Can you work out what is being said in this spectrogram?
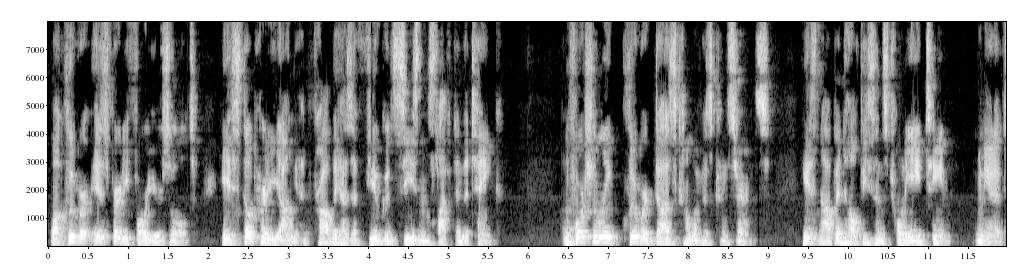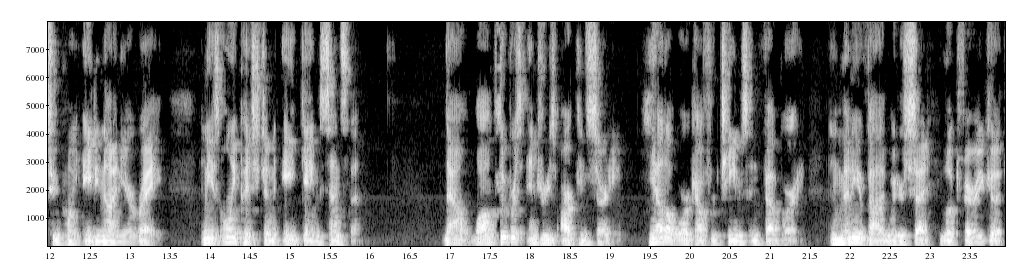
While Kluber is 34 years old, he is still pretty young and probably has a few good seasons left in the tank. Unfortunately, Kluber does come with his concerns. He has not been healthy since 2018, when he had a 2.89 ERA, and he has only pitched in eight games since then. Now, while Kluber's injuries are concerning, he held a workout for teams in February, and many evaluators said he looked very good.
